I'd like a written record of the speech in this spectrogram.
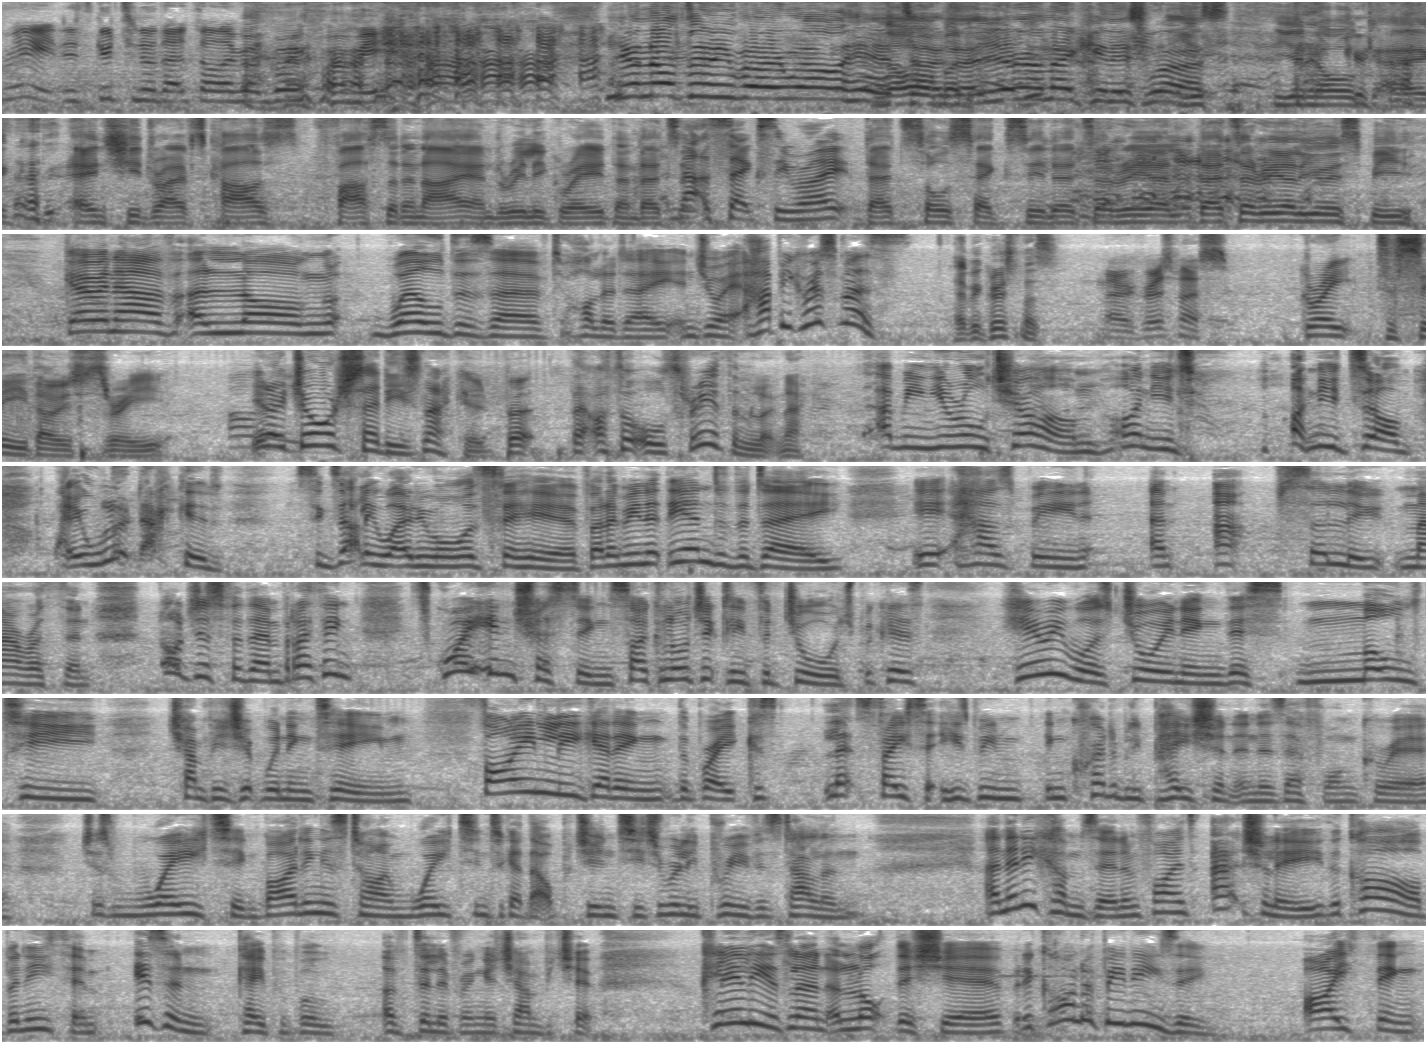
Great, it's good to know that's all I've got going for me. You're not doing very well here, no, Toza. but you're making this worse. You, you know, uh, and she drives cars faster than I, and really great, and that's and that's sexy, right? That's so sexy. That's a real that's a real USP. Go and have a long, well deserved holiday. Enjoy it. Happy Christmas. Happy Christmas. Merry Christmas. Great to see those three. Oh, you know, George said he's knackered, but I thought all three of them looked knackered. I mean, you're all charm, aren't you, aren't you, Tom? They all look knackered. It's exactly what anyone wants to hear. But I mean, at the end of the day, it has been an absolute marathon. Not just for them, but I think it's quite interesting psychologically for George because here he was joining this multi championship winning team, finally getting the break. Because let's face it, he's been incredibly patient in his F1 career, just waiting, biding his time, waiting to get that opportunity to really prove his talent. And then he comes in and finds actually the car beneath him isn't capable of delivering a championship. Clearly, has learned a lot this year, but it can't have been easy. I think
